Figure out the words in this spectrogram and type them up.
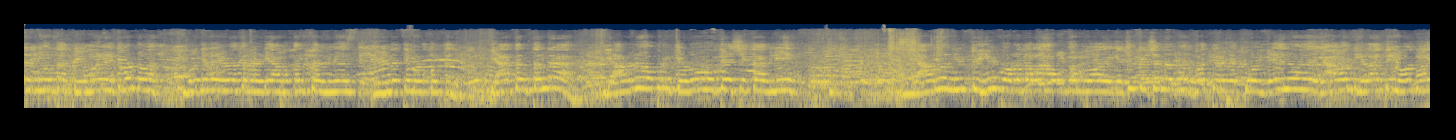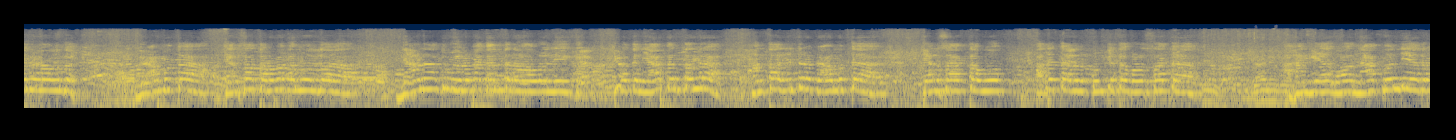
ಅನ್ನುವಂತ ತೀರ್ಮಾನ ಇಟ್ಕೊಂಡು ಮುಂದಿನ ಯುವಕ ರೆಡಿ ಆಗ್ಬೇಕಂತ ವಿನಂತಿ ವಿನಂತಿ ಮಾಡ್ಕೊಳ್ತೇನೆ. ಯಾಕಂತಂದ್ರ ಯಾರನ್ನೂ ಒಬ್ರು ಕೆಡುವ ಉದ್ದೇಶಕ್ಕಾಗ್ಲಿ ಯಾರು ನಿಂತು ಹಿಂಗ್ ಬರೋದಲ್ಲ ಅವ್ರಿಗೊಂದು ಎಜುಕೇಶನ್ ಅನ್ನೋದು ಗೊತ್ತಿರಬೇಕು. ಏನು ಯಾವೊಂದು ಇಲಾಖೆಗೆ ಹೋಗಿ ಏನು ಒಂದು ಗ್ರಾಮಕ್ಕೆ ಕೆಲಸ ತರಬೇಕನ್ನೋ ಒಂದು ಜ್ಞಾನ ಆದ್ರೂ ಇರ್ಬೇಕಂತ ನಾವು ಅವರಲ್ಲಿ ಕೇಳ್ತೇನೆ. ಯಾಕಂತಂದ್ರ ಅಂತ ಇದ್ರೆ ಗ್ರಾಮಕ್ಕೆ ಕೆಲಸ ಆಗ್ತಾವು. ಅದಕ್ಕೆ ಅದನ್ನ ಕುಂಠಿತಗೊಳಿಸಾಕ ಹಂಗೆ ನಾಲ್ಕು ಮಂದಿ ಅದ್ರ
